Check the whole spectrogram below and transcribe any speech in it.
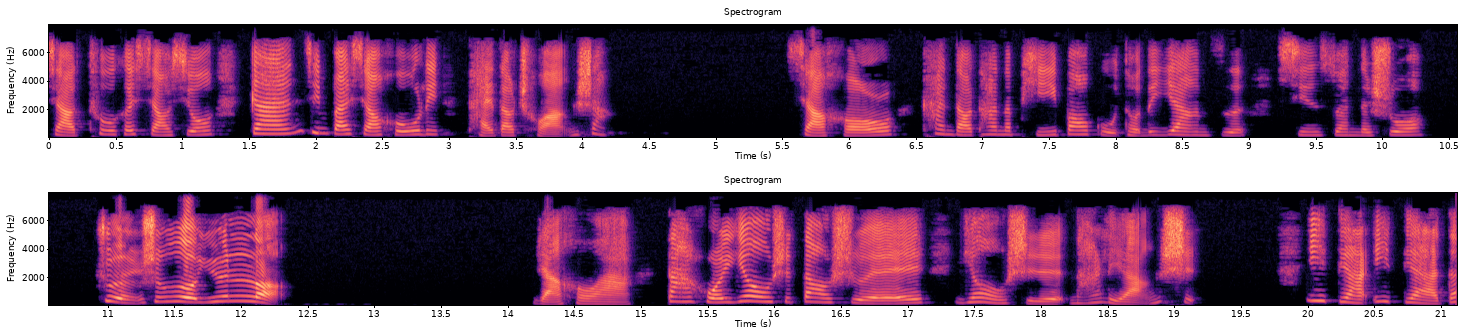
小兔和小熊赶紧把小狐狸抬到床上。小猴看到他那皮包骨头的样子，心酸地说：“准是饿晕了。”然后啊，大伙儿又是倒水，又是拿粮食，一点一点的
